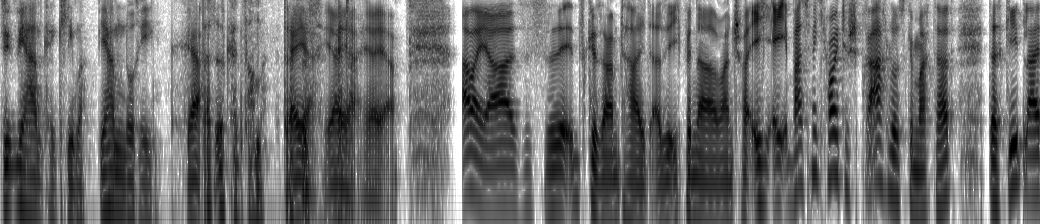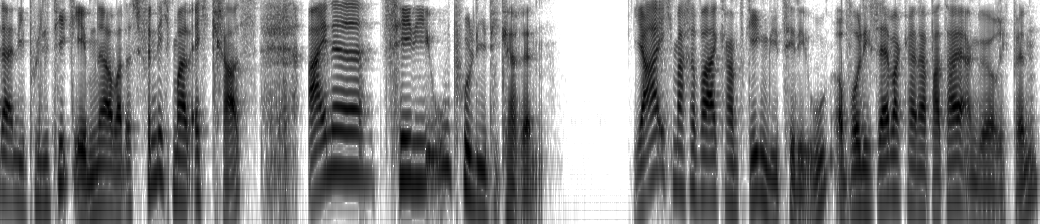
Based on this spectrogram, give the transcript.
wir haben kein Klima, wir haben nur Regen. Ja. Das ist kein Sommer. Das ja, ist ja, ja, ja, ja, Aber ja, es ist äh, insgesamt halt, also ich bin da manchmal, ich, ey, was mich heute sprachlos gemacht hat, das geht leider in die Politikebene, aber das finde ich mal echt krass. Eine CDU-Politikerin, ja, ich mache Wahlkampf gegen die CDU, obwohl ich selber keiner Partei angehörig bin,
